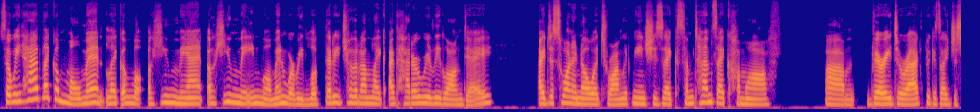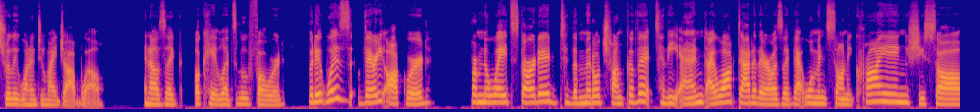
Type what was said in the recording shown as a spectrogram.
So we had like a moment, like a, a human, a humane moment where we looked at each other. And I'm like, I've had a really long day. I just want to know what's wrong with me. And she's like, sometimes I come off um, very direct because I just really want to do my job well. And I was like, okay, let's move forward. But it was very awkward from the way it started to the middle chunk of it to the end. I walked out of there. I was like, that woman saw me crying. She saw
